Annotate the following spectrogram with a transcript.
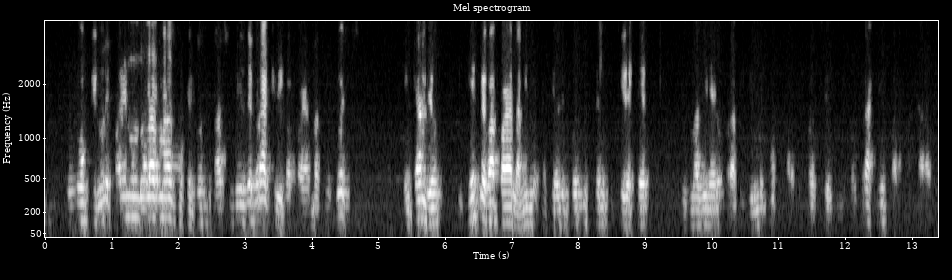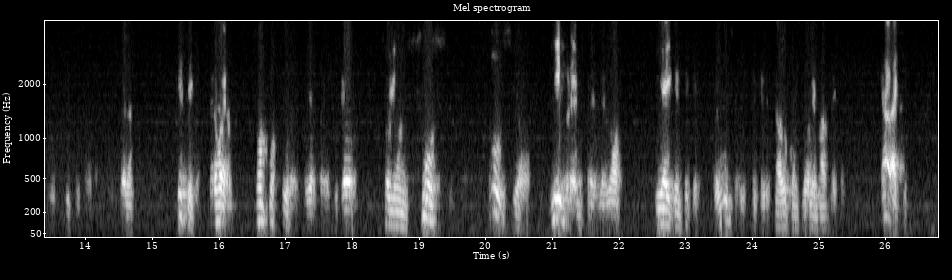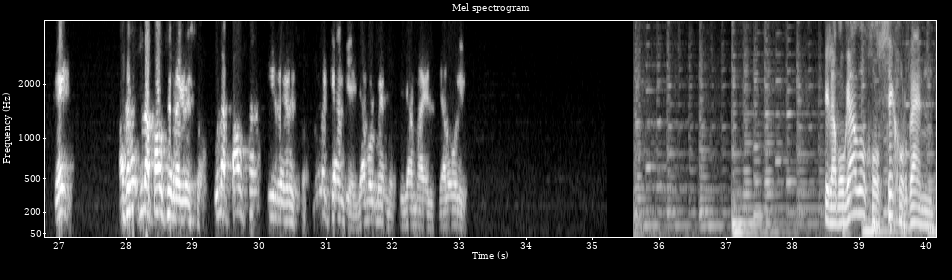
que no le paguen un dólar más, porque entonces va a subir de bracket y va a pagar más impuestos. En cambio, siempre va a pagar la misma cantidad de impuestos, usted lo que quiere hacer es más dinero para vivir para para pagar a sus hijos a la escuela, qué sé yo. Pero bueno, son posturas, ya sabes yo soy un sucio, sucio, libre emprendedor, y hay gente que le gusta, que el Estado controle más de cada quien. ¿Ok? Hacemos una pausa y regreso. Una pausa y regreso. No me cambien, ya volvemos. Se llama el diálogo libre. El abogado José Jordán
